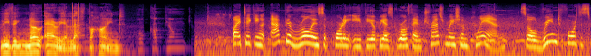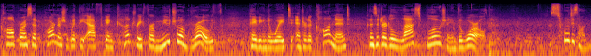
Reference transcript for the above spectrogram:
leaving no area left behind. By taking an active role in supporting Ethiopia's growth and transformation plan, Seoul reinforced its comprehensive partnership with the African country for mutual growth, paving the way to enter the continent considered the last blue ocean in the world. Song Ji-sun,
